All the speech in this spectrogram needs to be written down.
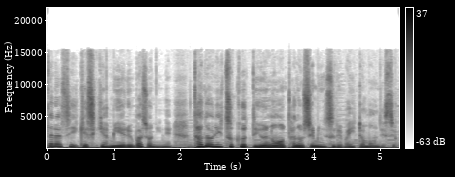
新しい景色が見える場所にねたどり着くっていうのを楽しみにすればいいと思うんですよ。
